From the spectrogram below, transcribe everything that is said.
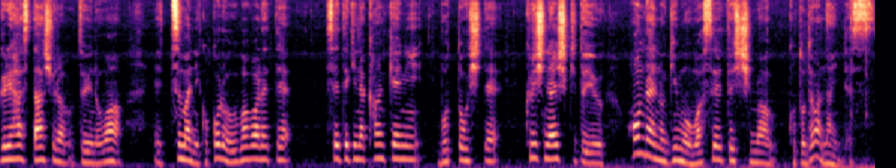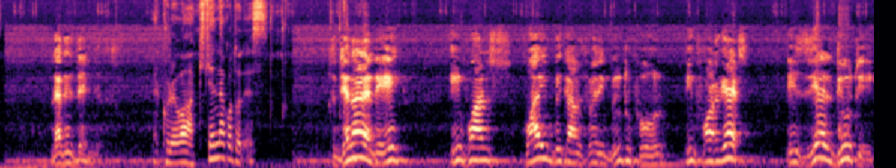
グリハスタ・アシュラムというのはえ妻に心を奪われて性的な関係に没頭してクリシュナ意識という本来の義務を忘れてしまうことではないんです That is dangerous. えこれは危険なことです So generally, if one's wife becomes very beautiful, he forgets his real duty,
